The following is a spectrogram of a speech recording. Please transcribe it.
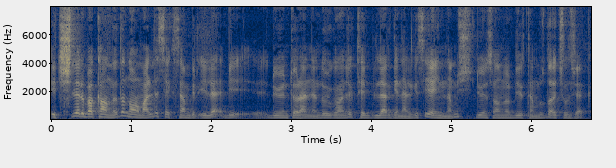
İçişleri Bakanlığı da normalde 81 ile bir e, düğün törenlerinde uygulanacak tedbirler genelgesi yayınlamış. Düğün salonu 1 Temmuz'da açılacak.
